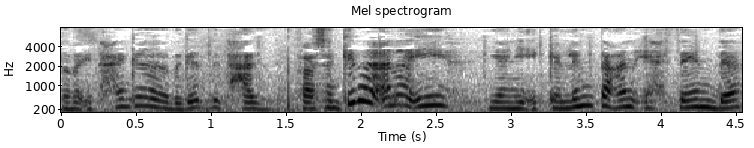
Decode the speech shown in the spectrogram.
فبقت حاجة بجد تحزن فعشان كده أنا إيه يعني اتكلمت عن إحسان ده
